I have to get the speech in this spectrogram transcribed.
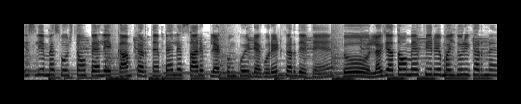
इसलिए मैं सोचता हूँ पहले एक काम करते हैं पहले सारे प्लेटफॉर्म को ही डेकोरेट कर देते हैं। तो लग जाता हूँ मैं फिर मजदूरी करने।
